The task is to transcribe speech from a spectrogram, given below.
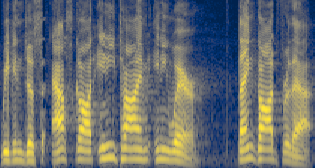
We can just ask God anytime, anywhere. Thank God for that.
